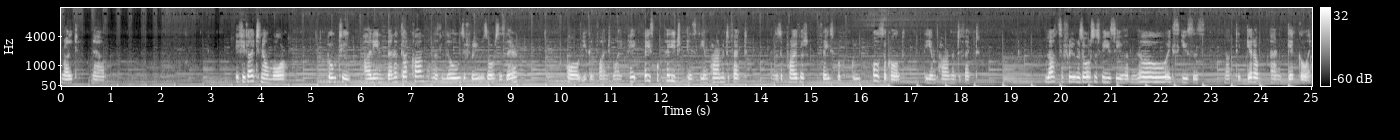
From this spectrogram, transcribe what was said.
right now. If you'd like to know more, go to eileenbennett.com and there's loads of free resources there. Or you can find my pa- Facebook page is The Empowerment Effect and there's a private Facebook group also called The Empowerment Effect. Lots of free resources for you so you have no excuses not to get up and get going.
